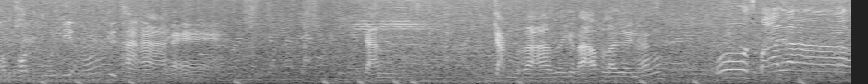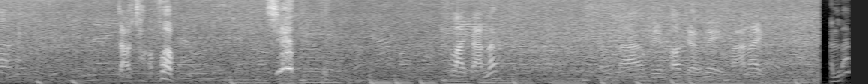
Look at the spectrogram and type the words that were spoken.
បំផុតមួយទៀតហ្នឹងគឺថាអាណែកាន់កាមេរ៉ាស្អីកដាផ្លូវអីហ្នឹង អូសបាយអាចៅឆក់ហ្វឹប shit ខ្លាចកាន់ណាចឹងដើរមានថតច្រើននេះបានហើយអលឹក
